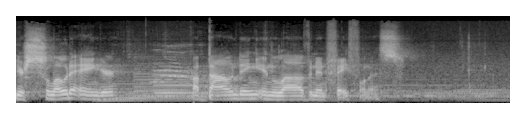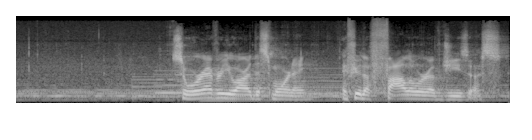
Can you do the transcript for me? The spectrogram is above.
You're slow to anger, abounding in love and in faithfulness. So, wherever you are this morning, if you're the follower of Jesus,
